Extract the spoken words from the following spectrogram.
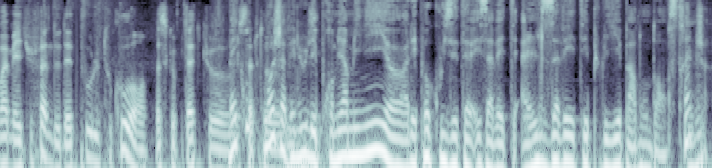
Ouais, mais es-tu fan de Deadpool tout court? Parce que peut-être que. Bah écoute, moi j'avais lu les premières mini euh, à l'époque où ils étaient, ils avaient, été, elles avaient été publiées pardon dans Strange. Mhm.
